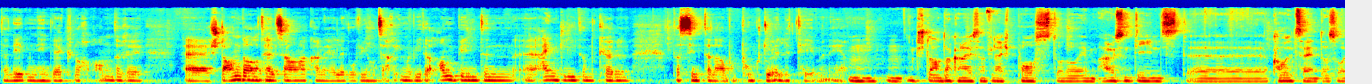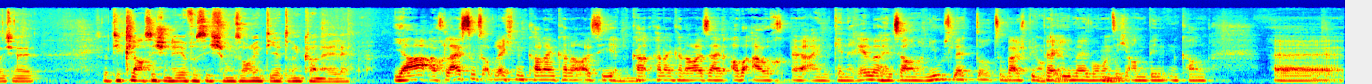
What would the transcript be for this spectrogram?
daneben hinweg noch andere Standard-Helsana-Kanäle, wo wir uns auch immer wieder anbinden, äh, eingliedern können. Das sind dann aber punktuelle Themen eher. Mhm. Und Standardkanäle dann vielleicht Post oder eben Außendienst, äh, Callcenter, solche, so die klassischen eher versicherungsorientierteren Kanäle. Ja, auch Leistungsabrechnung kann ein Kanal, mhm. kann, kann, ein Kanal sein, aber auch äh, ein genereller Helsana Newsletter, zum Beispiel okay. per E-Mail, wo man mhm. sich anbinden kann. Äh,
